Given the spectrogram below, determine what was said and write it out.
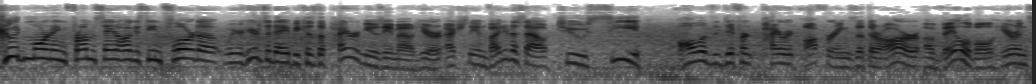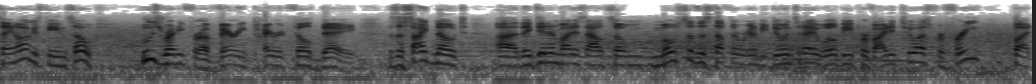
Good morning from St. Augustine, Florida. We're here today because the Pirate Museum out here actually invited us out to see all of the different pirate offerings that there are available here in St. Augustine. So who's ready for a very pirate-filled day? As a side note, uh, they did invite us out, so most of the stuff that we're gonna be doing today will be provided to us for free, but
